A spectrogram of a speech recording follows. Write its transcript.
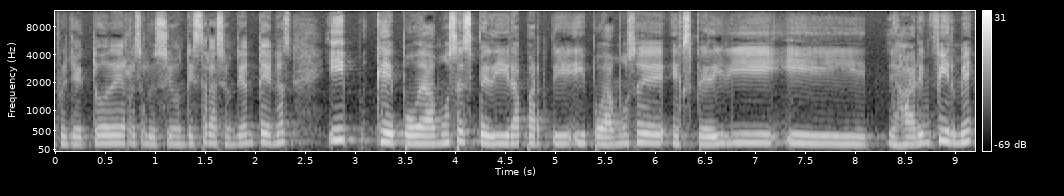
proyecto de resolución de instalación de antenas y que podamos expedir a partir y podamos expedir y, dejar en firme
